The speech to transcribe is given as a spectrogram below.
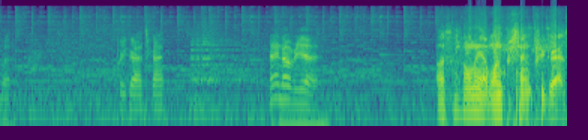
Kel. Eleven. Pre-grats, guy. It ain't over yet. Oh, this is only at 1% pre-grad.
